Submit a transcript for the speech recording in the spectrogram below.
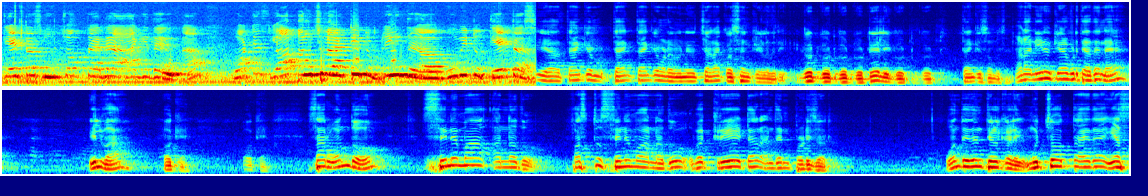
ಥಿಯೇಟರ್ಸ್ ಮುಚ್ಚೋಗ್ತಾ ಇದೆ ಆಗಿದೆ ಅಂತ. What is your punctuality to bring the movie to theatres thank you thank thank you madam ನೀವು ಚೆನ್ನಾಗಿ ಕ್ವಶನ್ ಕೇಳಿದ್ರಿ. Good good good good really good good thank you so much ಅಣ್ಣ, ನೀನು ಕೇಳ್ಬಿಡ್ತೀಯ ಅದೇನೆ ಇಲ್ವಾ? ಓಕೆ ಓಕೆ ಸರ್ ಒಂದು ಸಿನಿಮಾ ಅನ್ನೋದು ಫಸ್ಟು ಸಿನಿಮಾ ಅನ್ನೋದು ಒಬ್ಬ ಕ್ರಿಯೇಟರ್ ಆ್ಯಂಡ್ ದೆನ್ ಪ್ರೊಡ್ಯೂಸರ್ ಒಂದು ಇದನ್ನು ತಿಳ್ಕೊಳ್ಳಿ. ಮುಚ್ಚೋಗ್ತಾ ಇದೆ? ಎಸ್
